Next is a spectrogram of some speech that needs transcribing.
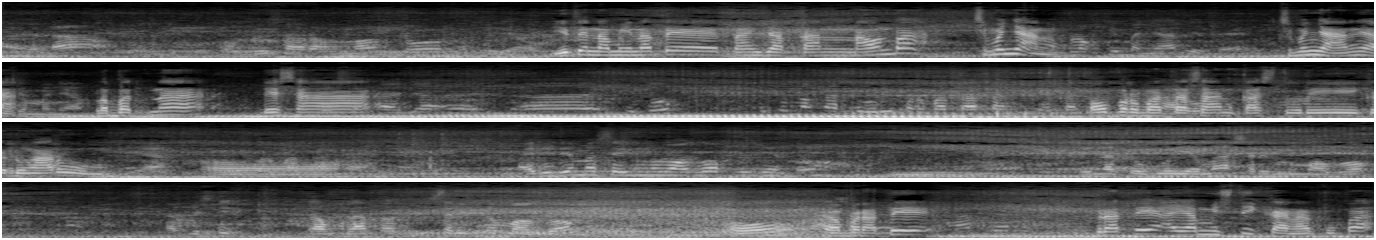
akhirnya mobil sarang motor. Ya Ieu teh namina teh tanjakan naon pak? Cimenyan? Blok ya Cimenyan ya? Cimenyan. lebetna desa aja eh, itu itu mah kasturi perbatasan kita oh perbatasan Kasturi Kedung Arum? Ya oh. Jadi dia masih memogok gitu. Dina tubuh ya mas sering memogok. Tapi kamu berapa sering memogok? oh yang berarti berarti ayam mistika nah tuh pak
